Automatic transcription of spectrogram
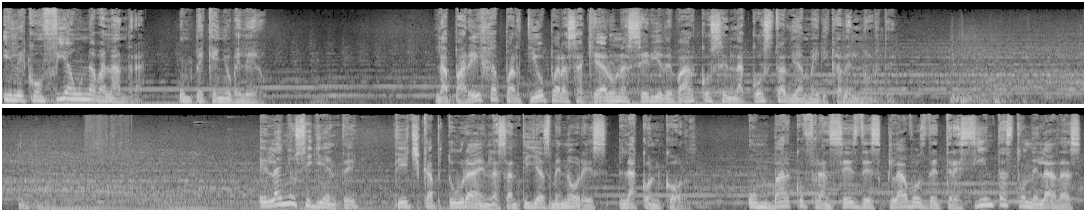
y le confía una balandra, un pequeño velero. La pareja partió para saquear una serie de barcos en la costa de América del Norte. El año siguiente, Teach captura en las Antillas Menores la Concorde, un barco francés de esclavos de 300 toneladas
